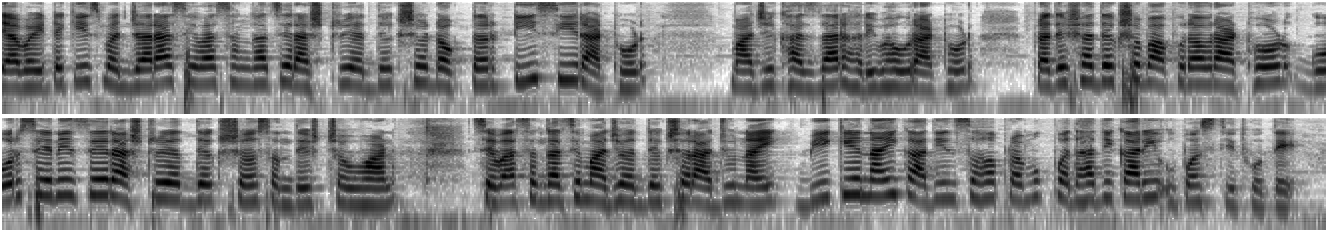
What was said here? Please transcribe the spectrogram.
या बैठकीस बंजारा सेवा संघाचे राष्ट्रीय अध्यक्ष डॉक्टर टी. सी. राठोड माजी खासदार हरिभाऊ राठोड प्रदेशाध्यक्ष बापूराव राठोड गोरसेनेचे राष्ट्रीय अध्यक्ष संदेश चव्हाण सेवा संघाचे माजी अध्यक्ष राजू नाईक बी. के. नाईक आदींसह प्रमुख पदाधिकारी उपस्थित होते.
